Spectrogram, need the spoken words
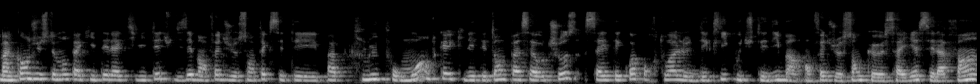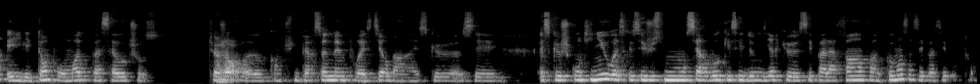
ben, quand justement tu as quitté l'activité, tu disais, ben, en fait, je sentais que c'était pas plus pour moi, en tout cas, qu'il était temps de passer à autre chose. Ça a été quoi pour toi le déclic où tu t'es dit, ben, en fait, je sens que ça y est, c'est la fin et il est temps pour moi de passer à autre chose? Tu vois, genre, euh, quand une personne même pourrait se dire, ben, est-ce que c'est, est-ce que je continue ou est-ce que c'est juste mon cerveau qui essaie de me dire que c'est pas la fin? Enfin, comment ça s'est passé pour toi?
